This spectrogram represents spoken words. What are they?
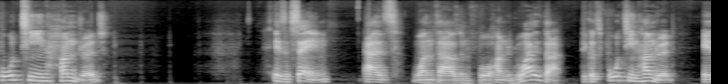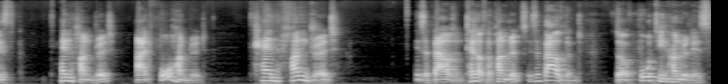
1,400 is the same as 1,400. Why is that? Because 1,400 is 1000 add 400. 1000 is a thousand. 10 lots of hundreds is a thousand. So 1400 is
